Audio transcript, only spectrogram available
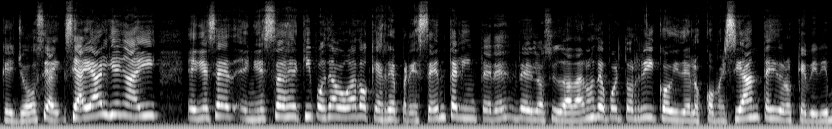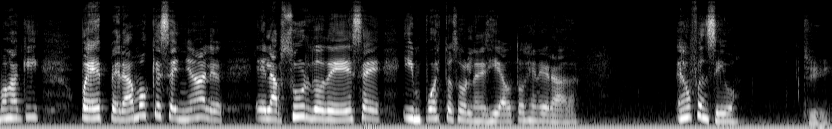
que yo si, hay, si hay alguien ahí en, ese, en esos equipos de abogados que represente el interés de los ciudadanos de Puerto Rico y de los comerciantes y de los que vivimos aquí, pues esperamos que señale el absurdo de ese impuesto sobre la energía autogenerada. Es ofensivo. Sí.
